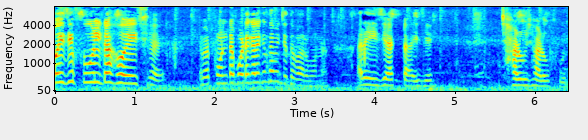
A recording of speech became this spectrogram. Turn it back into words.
ওই যে ফুলটা হয়েছে। এবার ফোনটা পড়ে গেলে কিন্তু আমি যেতে পারব না। আর এই যে একটা এই যে ঝাড়ু ঝাড়ু ফুল।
